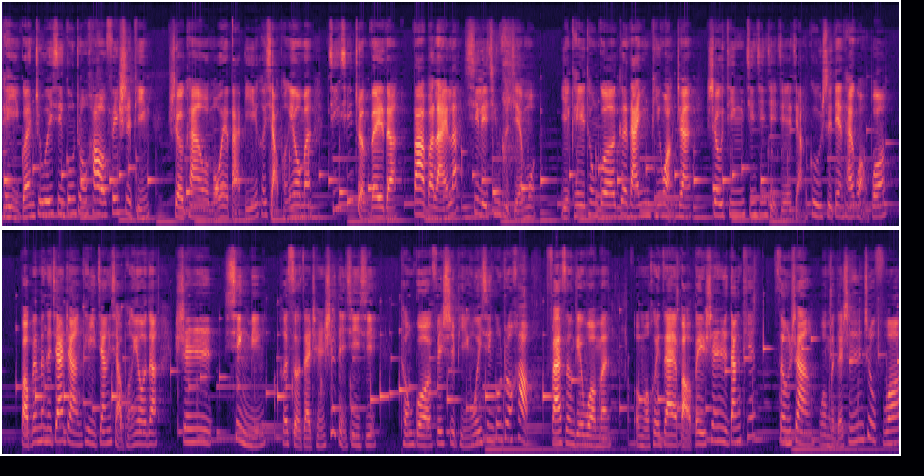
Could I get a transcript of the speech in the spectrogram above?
可以关注微信公众号“飞视频”，收看我们为爸比和小朋友们精心准备的《爸爸来了》系列亲子节目。也可以通过各大音频网站收听晶晶姐姐讲故事电台广播。宝贝们的家长可以将小朋友的生日、姓名和所在城市等信息，通过飞视频微信公众号发送给我们，我们会在宝贝生日当天。送上我们的生日祝福哦，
